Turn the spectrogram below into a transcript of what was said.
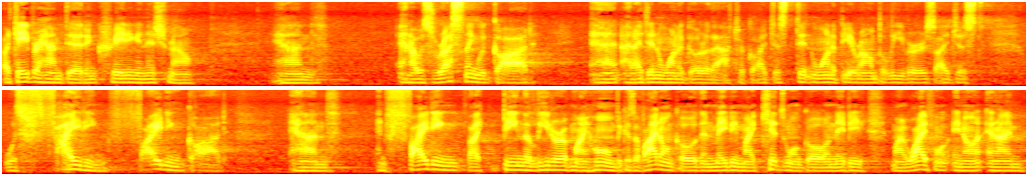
like Abraham did in creating an Ishmael. And, and I was wrestling with God, and, and I didn't want to go to the afterglow. I just didn't want to be around believers. I just was fighting, fighting God, and, and fighting like being the leader of my home because if I don't go, then maybe my kids won't go, and maybe my wife won't, you know, and I'm,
